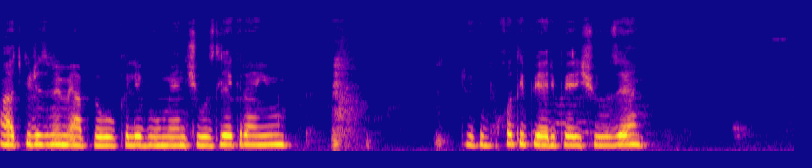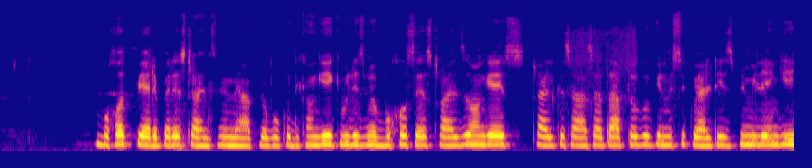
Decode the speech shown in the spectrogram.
आज की वीडियोस में मैं आप लोगों के लिए वूमेन शूज़ लेकर आई हूँ, जो कि बहुत ही प्यारी प्यारी शूज़ है। बहुत प्यारे प्यारे स्टाइल्स में मैं आप लोगों को दिखाऊँगी। एक वीडियोस में बहुत से स्टाइल्स होंगे। स्टाइल के साथ साथ आप लोगों को इनमें से क्वालिटीज़ भी मिलेंगी।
